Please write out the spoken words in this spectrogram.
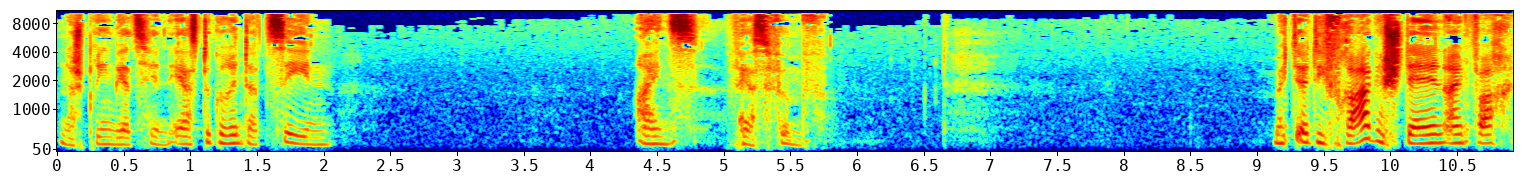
Und da springen wir jetzt hin. 1. Korinther 10, 1, Vers 5. Ich möchte die Frage stellen, einfach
